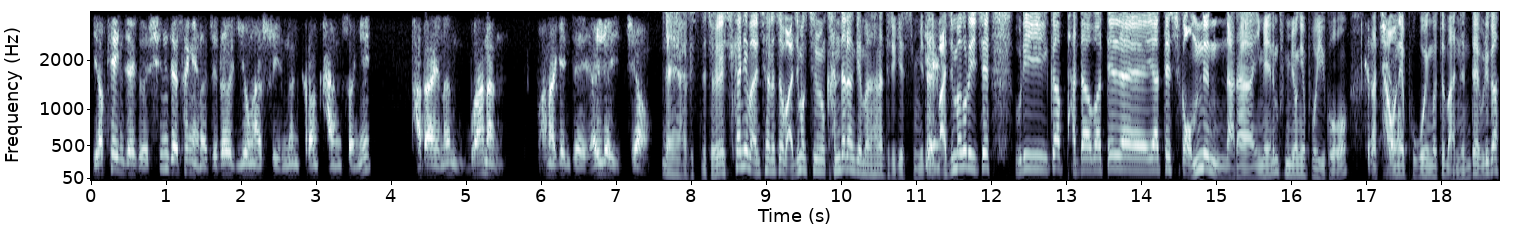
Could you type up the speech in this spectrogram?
이렇게 이제 그 신재생 에너지를 이용할 수 있는 그런 가능성이 바다에는 무한한 무한하게 이제 열려 있죠. 네, 알겠습니다. 저희가 시간이 많지 않아서 마지막 질문 간단한 게만 하나 드리겠습니다. 예. 마지막으로 이제 우리가 바다와 뗄래야 뗄 수가 없는 나라임에는 분명해 보이고 그렇죠. 아, 자원의 보고인 것도 맞는데 우리가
